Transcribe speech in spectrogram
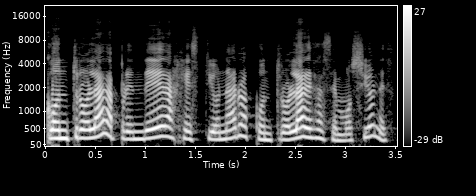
controlar, aprender a gestionar o a controlar esas emociones.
